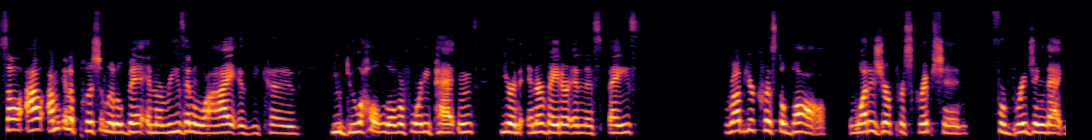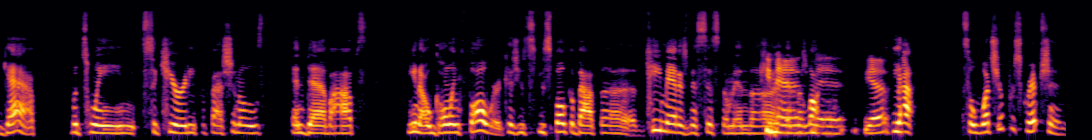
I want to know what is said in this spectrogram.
So I, I'm going to push a little bit. And the reason why is because you do hold over 40 patents. You're an innovator in this space. Rub your crystal ball. What is your prescription for bridging that gap between security professionals and DevOps? You know, going forward, because you you spoke about the key management system and the key management. yeah, yeah. So, what's your prescription?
